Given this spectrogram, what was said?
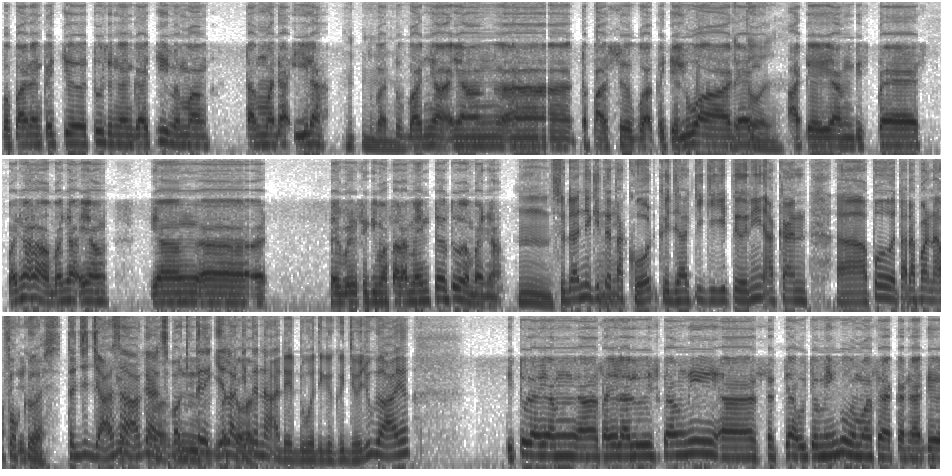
bebanan kerja tu dengan gaji memang tak memadai lah mm-hmm. sebab tu banyak yang uh, terpaksa buat kerja luar Betul. dan ada yang distress banyak lah banyak yang yang uh, dari segi masalah mental tu yang banyak. Hmm, sudahnya kita hmm. takut kerja hakiki kita ni akan uh, apa tak dapat nak fokus. Terjejas lah kan sebab hmm, kita yalah betul. kita nak ada dua tiga kerja juga ya itulah yang uh, saya lalui sekarang ni uh, setiap hujung minggu memang saya akan ada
